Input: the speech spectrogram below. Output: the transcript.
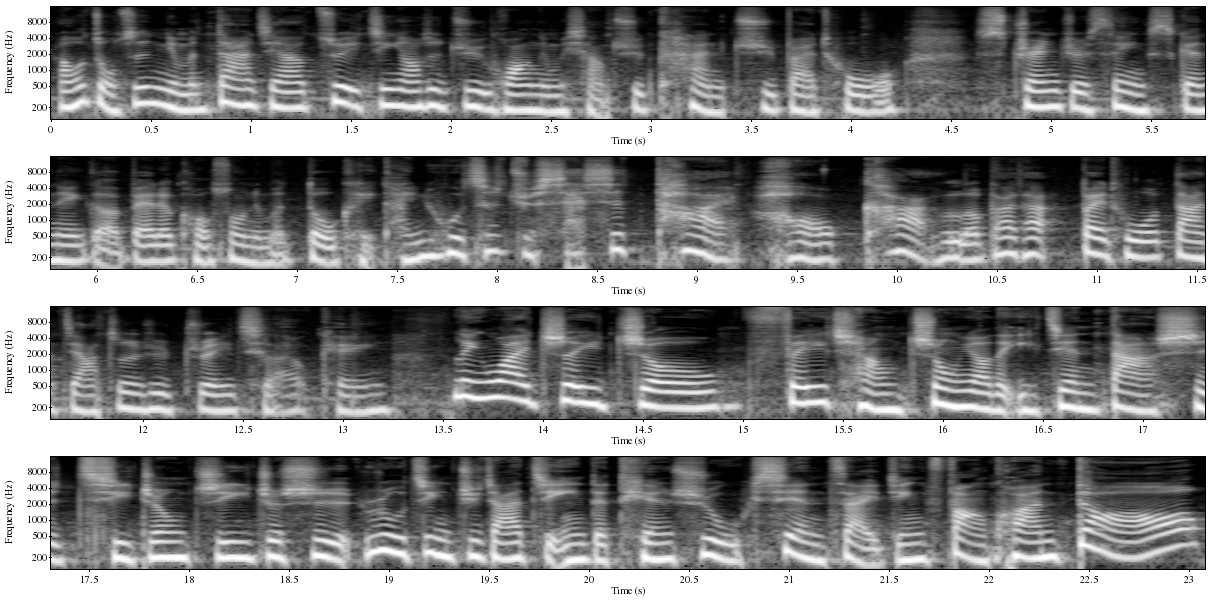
然后总之，你们大家最近要是剧荒，你们想去看剧，拜托。Stranger Things 跟那个 Better Call s o 你们都可以看，因为我真的觉得实在是太好看了，拜托拜托大家真的去追起来，OK。另外这一周非常重要的一件大事，其中之一就是入境居家检疫的天数现在已经放宽到。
